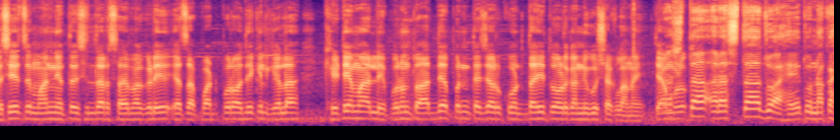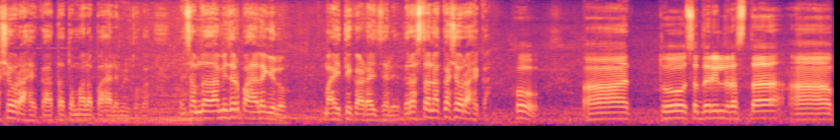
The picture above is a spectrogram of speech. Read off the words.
तसेच मान्य तहसीलदार साहेबाकडे याचा पाठपुरावा देखील केला. खेटे मारले परंतु अद्यापर्यंत त्याच्यावर कोणताही तोडगा निघू शकला नाही. त्यामुळं रस्ता रस्ता जो आहे तो नकाशावर आहे का? आता तुम्हाला पाहायला मिळतो का? म्हणजे समजा आम्ही जर पाहायला गेलो माहिती काढायची झाली तर रस्ता नकाशावर आहे का? हो. तो सदरील रस्ता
